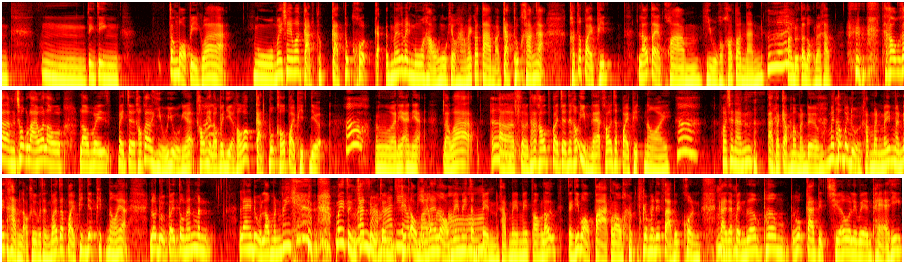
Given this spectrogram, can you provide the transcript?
อืม จริง ๆ ต้องบอกไปอีกว่างูไม่ใช่ว่ากัดทุกกัดทุกคนกัดไม่ว่าจะเป็นงูเห่างูเขียวหางไม่ก็ตามอะกัดทุกครั้งอะเขาจะปล่อยพิษ แล้วแต่ความหิวของเขาตอนนั้นเฮ้ยฟังดูตลกนะครับ ถ้าเขากำลังโชคร้ายว่าเราเราไปไปเจอเขากำลังหิวอยู่อย่างเงี้ยเขาเห็นเราไปนเหยื่อเขาก็กัดปุ๊บเขาก็ปล่อยพิษเยอะเอออันนี้อันเนี้ยแต่ว่าเออเออส่วนถ้าเขาไปเจอที่เขาอิ่มแล้วเขาจะปล่อยพิษน้อยฮะ เพราะฉะนั้นอาจจะกลับมาเหมือนเดิม ไม่ต้องไปดูดครับมันไม่มันไม่ทันหรอกคือหมายถึงว่าจะปล่อยพิษเยอะพิษน้อยอะเราดูดไปตรงนั้นมันแรงดูดเรามันไม่ ไม่ถึงขั้นดูดจนไม่สามารถที่พิษออกมาได้หรอกเอาพิษออกมาไม่ไม่จำเป็นครับไม่ไม่ต้องแล้วแต่ที่บอกปากเราก็ไม่ได้สาดทุกคนกลายจะเป็นเริ่มเพิ่มพวกการติดเชื้อบริเวณแผลที่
